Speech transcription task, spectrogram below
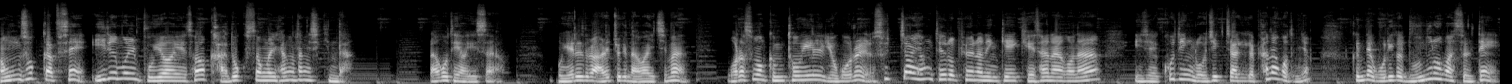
정수값에 이름을 부여해서 가독성을 향상시킨다. 라고 되어 있어요. 뭐 예를 들어 아래쪽에 나와 있지만 월화수목 금토일 요거를 숫자 형태로 표현하는 게 계산하거나 이제 코딩 로직 짜기가 편하거든요. 근데 우리가 눈으로 봤을 때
